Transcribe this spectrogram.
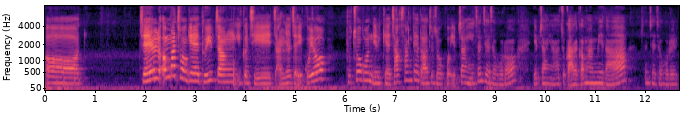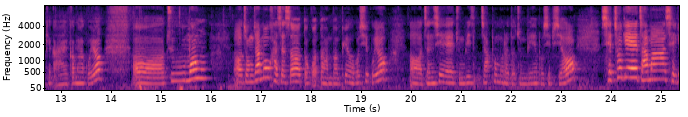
어, 제일 엄마 촉의 두 입장 이 끝이 잘려져 있고요. 두 촉은 이렇게 작 상태도 아주 좋고 입장이 전체적으로 입장이 아주 깔끔합니다. 전체적으로 이렇게 깔끔하고요. 어, 주몽 어, 종자목 하셔서 또 꽃도 한번 피워 보시고요. 어, 전시회 준비 작품으로도 준비해 보십시오. 세촉에 자마 3개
